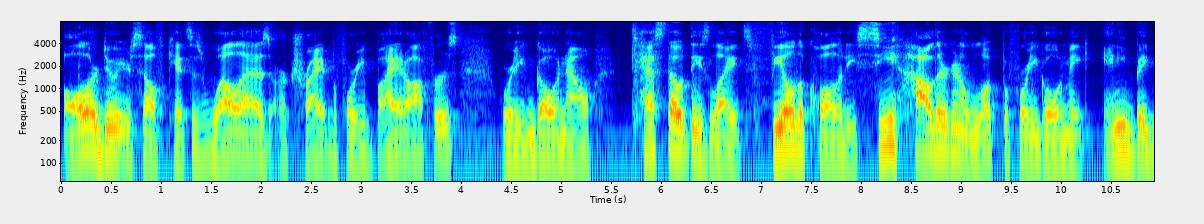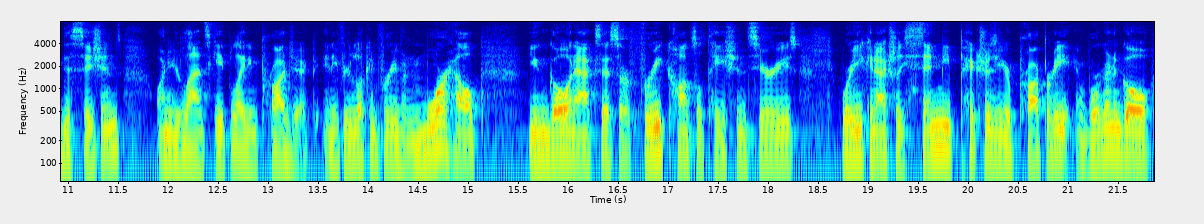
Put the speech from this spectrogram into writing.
all our do-it-yourself kits as well as our try it before you buy it offers where you can go and now test out these lights, feel the quality, see how they're gonna look before you go and make any big decisions on your landscape lighting project. And if you're looking for even more help, you can go and access our free consultation series where you can actually send me pictures of your property and we're gonna go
